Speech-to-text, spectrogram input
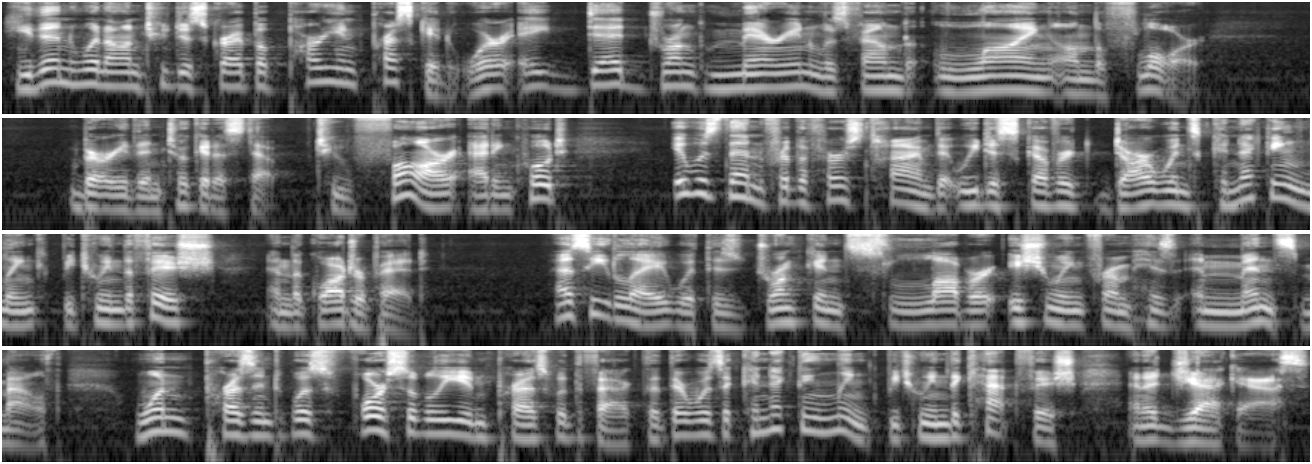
He then went on to describe a party in Prescott where a dead drunk Marion was found lying on the floor. Barry then took it a step too far, adding, quote, It was then for the first time that we discovered Darwin's connecting link between the fish and the quadruped. As he lay with his drunken slobber issuing from his immense mouth, one present was forcibly impressed with the fact that there was a connecting link between the catfish and a jackass.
